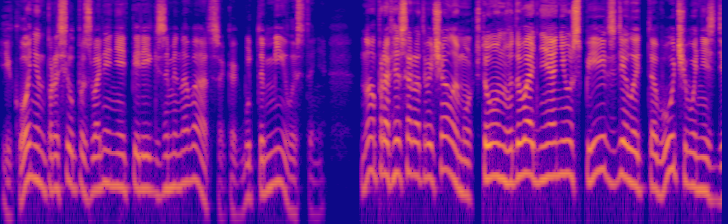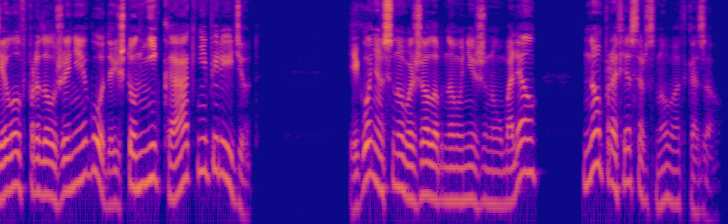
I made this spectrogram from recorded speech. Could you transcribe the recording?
Иконин просил позволения переэкзаменоваться, как будто милостыня, но профессор отвечал ему, что он в два дня не успеет сделать того, чего не сделал в продолжение года, и что он никак не перейдет. Игонин снова жалобно униженно умолял, но профессор снова отказал.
